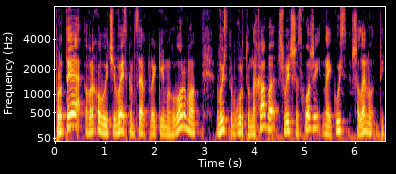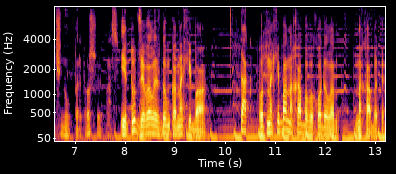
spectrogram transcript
Проте, враховуючи весь концерт, про який ми говоримо, виступ гурту Нахаба швидше схожий на якусь шалену дичину. Перепрошую вас. І тут з'явилась думка на хіба. Так, От на хіба на хаба виходила нахабити.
